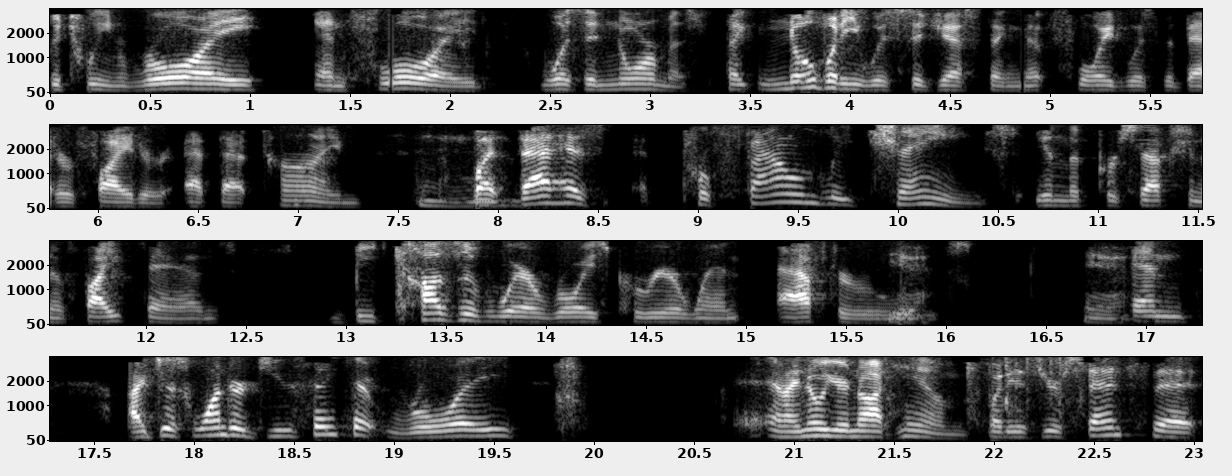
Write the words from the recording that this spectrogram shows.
between Roy and Floyd was enormous. Like nobody was suggesting that Floyd was the better fighter at that time. Mm-hmm. But that has profoundly changed in the perception of fight fans because of where Roy's career went after Ruiz. Yeah. yeah. And I just wonder, do you think that Roy and I know you're not him, but is your sense that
